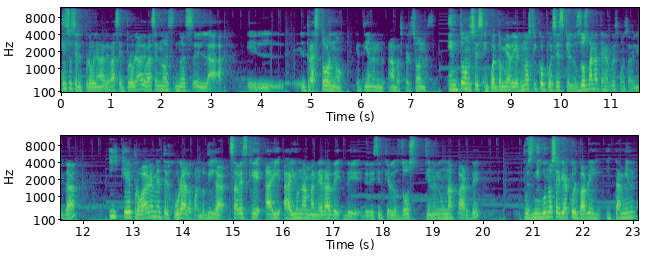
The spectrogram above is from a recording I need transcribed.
Eso es el problema de base. El problema de base no es, no es el, el, trastorno que tienen ambas personas. Entonces, en cuanto a mi diagnóstico, pues es que los dos van a tener responsabilidad y que probablemente el jurado cuando diga, sabes que hay, hay una manera de, decir que los dos tienen una parte, pues ninguno sería culpable y, también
